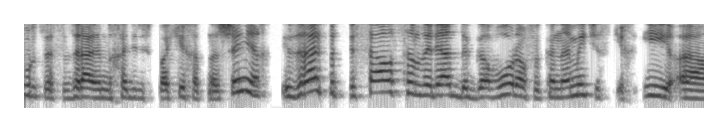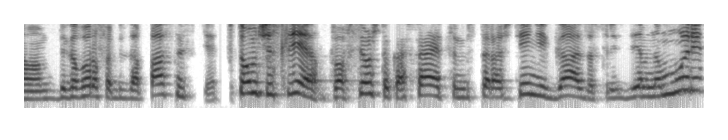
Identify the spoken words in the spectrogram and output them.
Турция с Израилем находились в плохих отношениях, Израиль подписал целый ряд договоров экономических и э, договоров о безопасности, в том числе во всем, что касается месторождений газа в Средиземном море,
